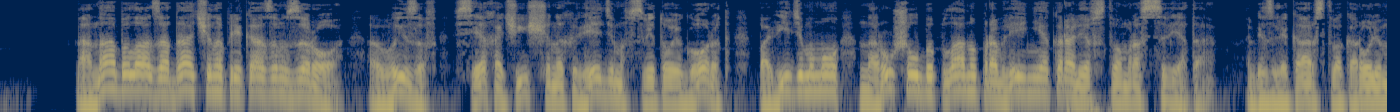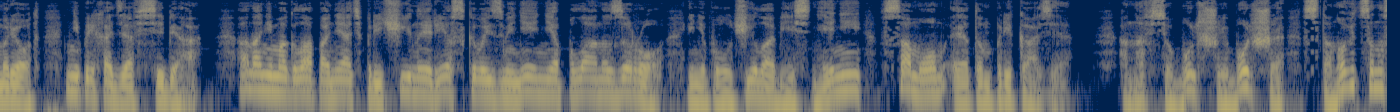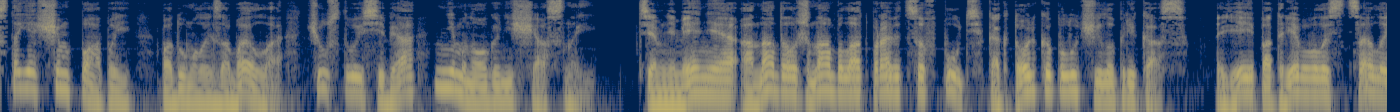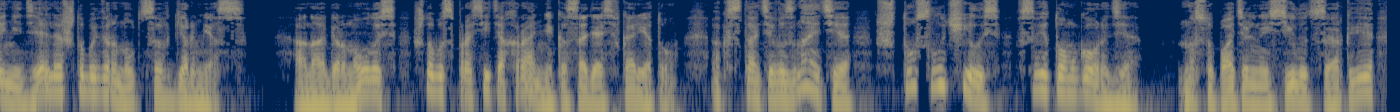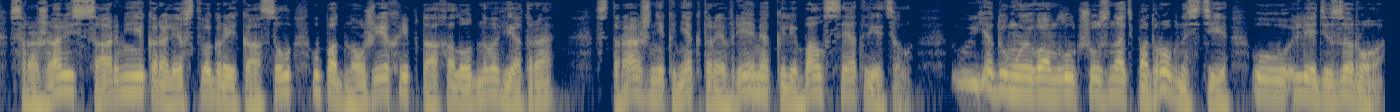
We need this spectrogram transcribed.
Она была озадачена приказом Зеро. Вызов всех очищенных ведьм в святой город, по-видимому, нарушил бы план управления королевством рассвета. Без лекарства король умрет, не приходя в себя. Она не могла понять причины резкого изменения плана Зеро и не получила объяснений в самом этом приказе. Она все больше и больше становится настоящим папой, — подумала Изабелла, чувствуя себя немного несчастной. Тем не менее, она должна была отправиться в путь, как только получила приказ. Ей потребовалась целая неделя, чтобы вернуться в Гермес. Она обернулась, чтобы спросить охранника, садясь в карету. «А, кстати, вы знаете, что случилось в святом городе?» Наступательные силы церкви сражались с армией королевства Грейкасл у подножия хребта холодного ветра. Стражник некоторое время колебался и ответил. «Я думаю, вам лучше узнать подробности у леди Зеро».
